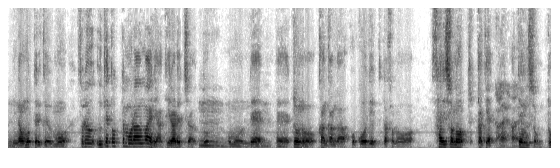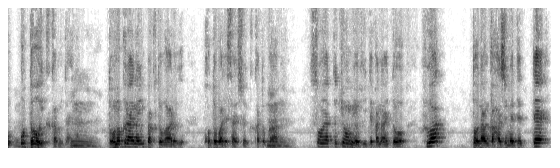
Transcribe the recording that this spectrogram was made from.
うんみんな思ってるけども、それを受け取ってもらう前に飽きられちゃうとうん思うんで、うんえー今日のカンカンが歩行で言ってたその、最初のきっかけ、はいはい。アテンションどうんをどういくかみたいうな、ん。どのくらいのインパクトがある言葉で最初行くかとか、うんそうやって興味を引いていかないと、ふわっとなんか始めてって、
